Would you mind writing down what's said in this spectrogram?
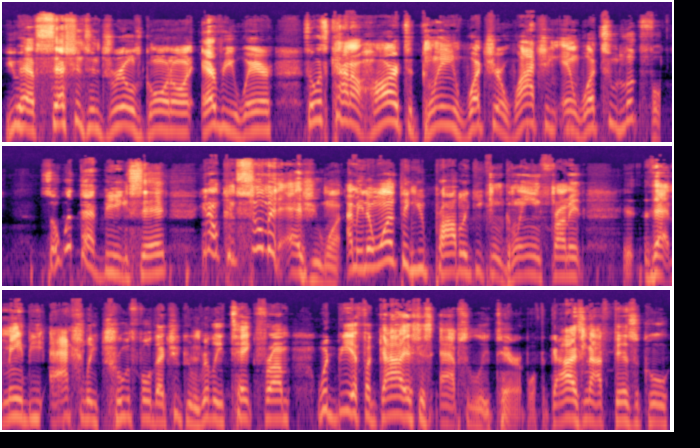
You have sessions and drills going on everywhere. So it's kind of hard to glean what you're watching and what to look for. So with that being said, you know, consume it as you want. I mean, the one thing you probably can glean from it that may be actually truthful that you can really take from would be if a guy is just absolutely terrible. If a guy's not physical,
